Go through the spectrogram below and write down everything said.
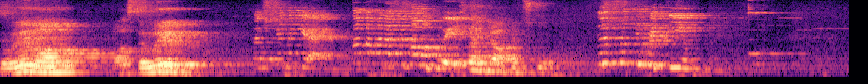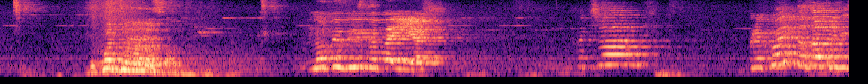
Василино, Василин. Та що таке? Хто до мене знову Та кличе? я Пецько. Ну і що ти хотів? Виходь за мене назад. Ну ти, звісно, даєш. Хоча приходь на завтра зі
